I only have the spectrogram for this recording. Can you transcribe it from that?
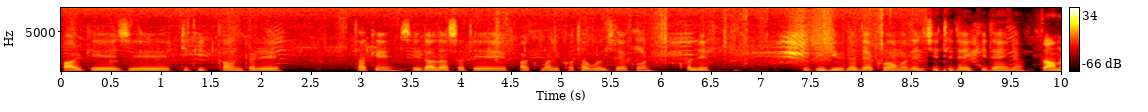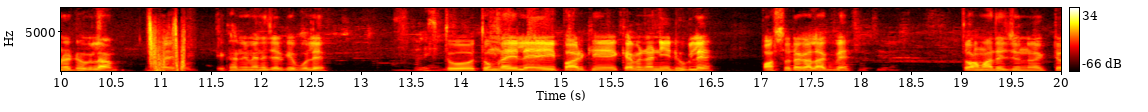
পার্কে যে টিকিট কাউন্টারে থাকে, সেই দাদার সাথে পার্ক মালিক কথা বলছে এখন কলে। তো ভিডিওটা দেখো, আমাদের যেতে দেয় কি দেয় না। তো আমরা ঢুকলাম। যাই হোক, এখানে ম্যানেজারকে বলে। তো তোমরা এলে এই পার্কে ক্যামেরা নিয়ে ঢুকলে পাঁচশো টাকা লাগবে। তো আমাদের জন্য একটু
